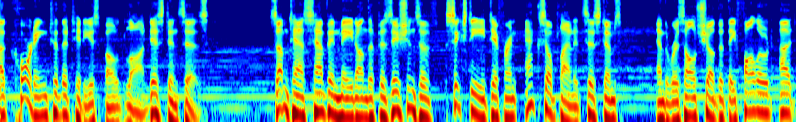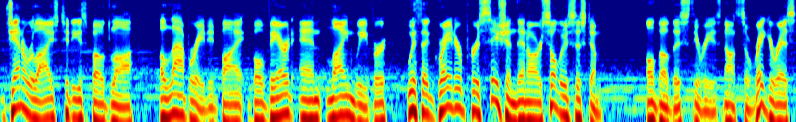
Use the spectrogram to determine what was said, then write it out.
according to the Titius-Bode law distances. Some tests have been made on the positions of 68 different exoplanet systems, and the results showed that they followed a generalized Titius-Bode law elaborated by Bovaird and Lineweaver with a greater precision than our solar system. Although this theory is not so rigorous,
